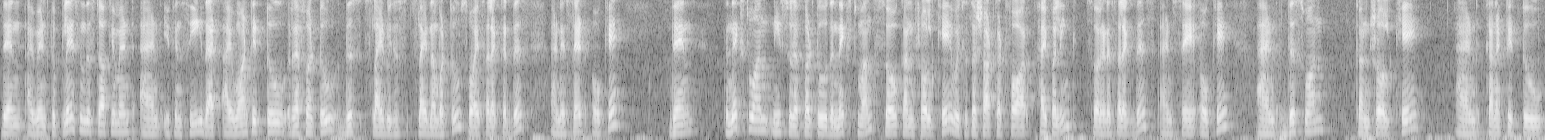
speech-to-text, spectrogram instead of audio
then I went to place in this document and you can see that I wanted to refer to this slide which is slide number 2 so I selected this and I said okay. Then the next one needs to refer to the next month. So control K which is the shortcut for hyperlink. So let us select this and say okay. And this one control K and connect it to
